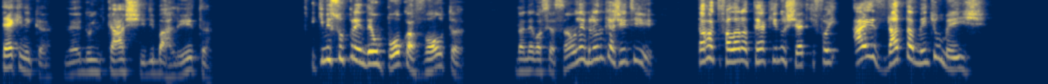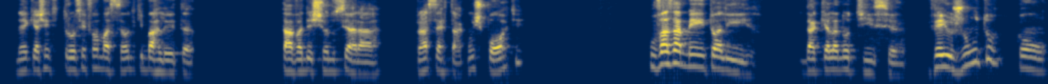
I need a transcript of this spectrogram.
técnica né, do encaixe de Barleta, e que me surpreendeu um pouco a volta da negociação, lembrando que a gente estava falando até aqui no chat que foi há exatamente um mês né, que a gente trouxe a informação de que Barleta estava deixando o Ceará para acertar com o esporte. O vazamento ali daquela notícia veio junto com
